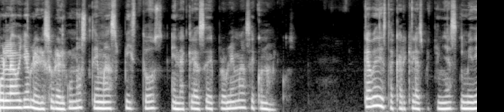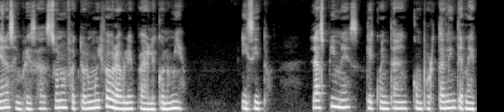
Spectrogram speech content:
Hola, hoy hablaré sobre algunos temas vistos en la clase de problemas económicos. Cabe destacar que las pequeñas y medianas empresas son un factor muy favorable para la economía. Y cito, las pymes que cuentan con portal de Internet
